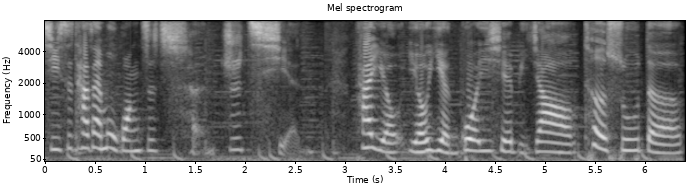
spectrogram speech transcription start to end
其实他在《暮光之城》之前，他有有演过一些比较特殊的、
